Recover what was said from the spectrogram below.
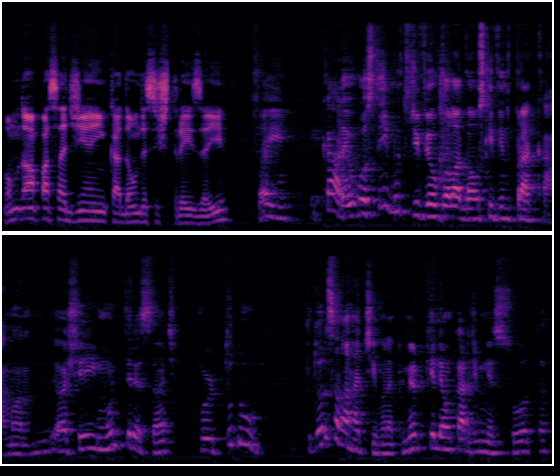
Vamos dar uma passadinha em cada um desses três aí. Isso aí. Cara, eu gostei muito de ver o Golagowski vindo pra cá, mano. Eu achei muito interessante por tudo, por toda essa narrativa, né? Primeiro porque ele é um cara de Minnesota.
